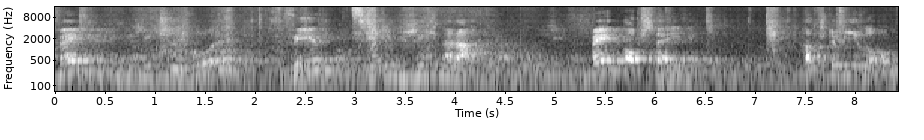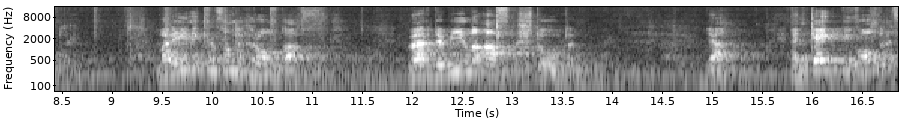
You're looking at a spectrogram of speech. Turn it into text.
Vijf met hun gezicht naar voren, vier met hun gezicht naar achteren. Bij opstijgen ze de wielen onder. Maar één keer van de grond af werden de wielen afgestoten. Ja? En kijk nu onder het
